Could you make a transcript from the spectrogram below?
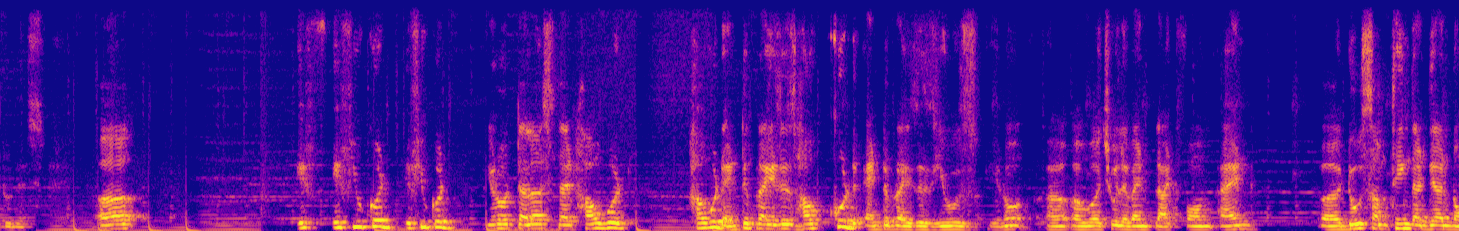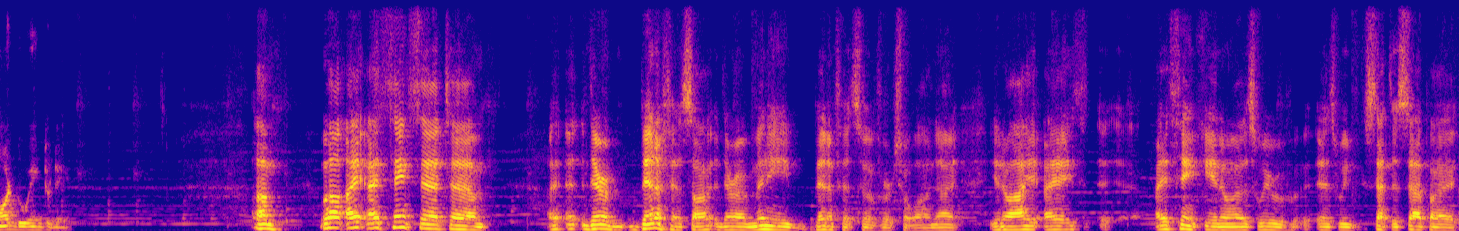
to this. if if you could if you could you know tell us that how would how would enterprises how could enterprises use you know a, a virtual event platform and uh, do something that they are not doing today? Um, well I, I, think that um, I, there are benefits uh, there are many benefits of virtual and i you know i i I think you know as we as we set this up, I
